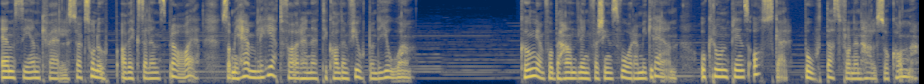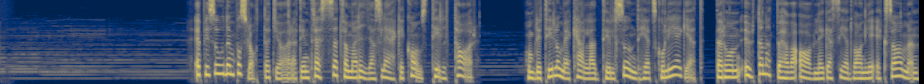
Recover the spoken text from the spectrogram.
En sen kväll söks hon upp av excellens Brahe som i hemlighet för henne till Karl XIV Johan. Kungen får behandling för sin svåra migrän och kronprins Oscar botas från en halsåkomma. Episoden på slottet gör att intresset för Marias läkekonst tilltar. Hon blir till och med kallad till Sundhetskollegiet där hon utan att behöva avlägga sedvanlig examen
